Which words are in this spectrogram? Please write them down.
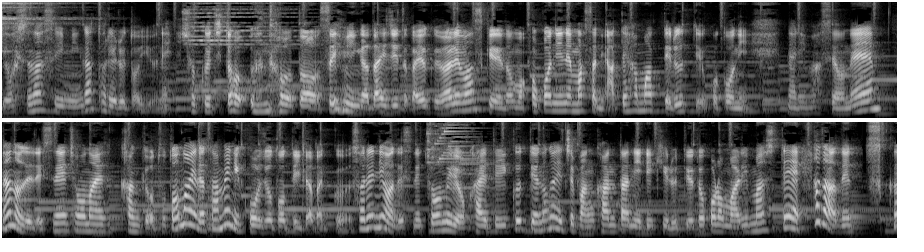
良質な睡眠が取れるというね食事と運動と睡眠が大事とかよく言われますけれどもここにねまさに当てはまってるっていうことになりますよね。なのでですね腸内環境を整えるために麹を取っていただく。それにはですね調味料を変えていくっていうのが一番簡単にできるっていうところもありましてただね作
